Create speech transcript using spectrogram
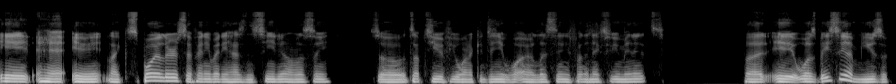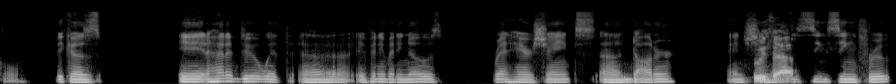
it, it like spoilers if anybody hasn't seen it honestly so it's up to you if you want to continue uh, listening for the next few minutes. But it was basically a musical because it had to do with uh if anybody knows red hair shanks uh, daughter and she Who's had the sing sing fruit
